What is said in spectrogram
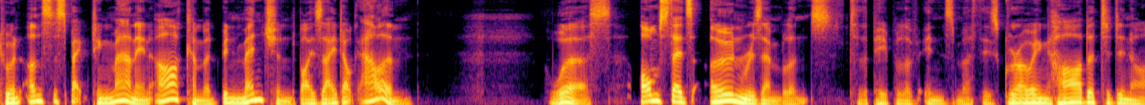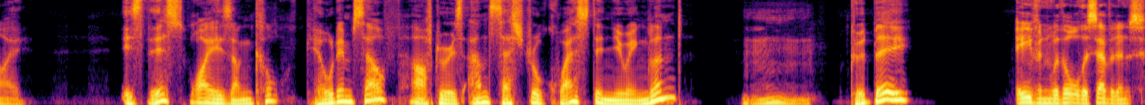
to an unsuspecting man in Arkham had been mentioned by Zadok Allen. Worse, Olmsted's own resemblance to the people of Innsmouth is growing harder to deny. Is this why his uncle killed himself after his ancestral quest in New England? Hmm. Could be. Even with all this evidence,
